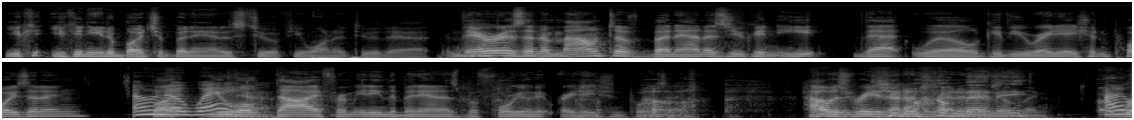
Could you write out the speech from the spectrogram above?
You can you can eat a bunch of bananas too if you want to do that. There is an amount of bananas you can eat that will give you radiation poisoning. Oh, but no way. You will Yeah. die from eating the bananas before you get radiation poisoning. Oh. I was Do reading you that know on how Reddit or many? something. I love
